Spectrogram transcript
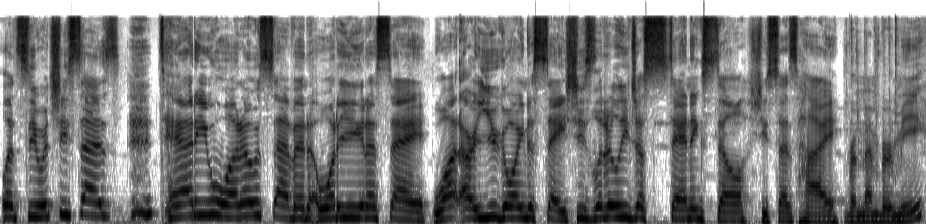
Let's see what she says. Taddy107, what are you going to say? What are you going to say? She's literally just standing still. She says hi. Remember me?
